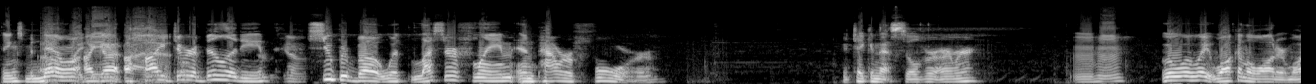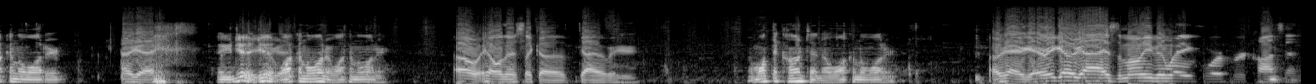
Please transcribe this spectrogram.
things, but now Oh, I got a high kinda- durability There we go. super bow with lesser flame and power four. You're taking that silver armor. Mm-hmm. Wait, wait, wait! Walk on the water. Walk on the water. Okay. You can do it. Do it. Walk on the water. Walk on the water. oh, on, there's like a guy over here. I want the content. I'll walk on the water. Okay, here we go, guys. The moment you've been waiting for for content.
